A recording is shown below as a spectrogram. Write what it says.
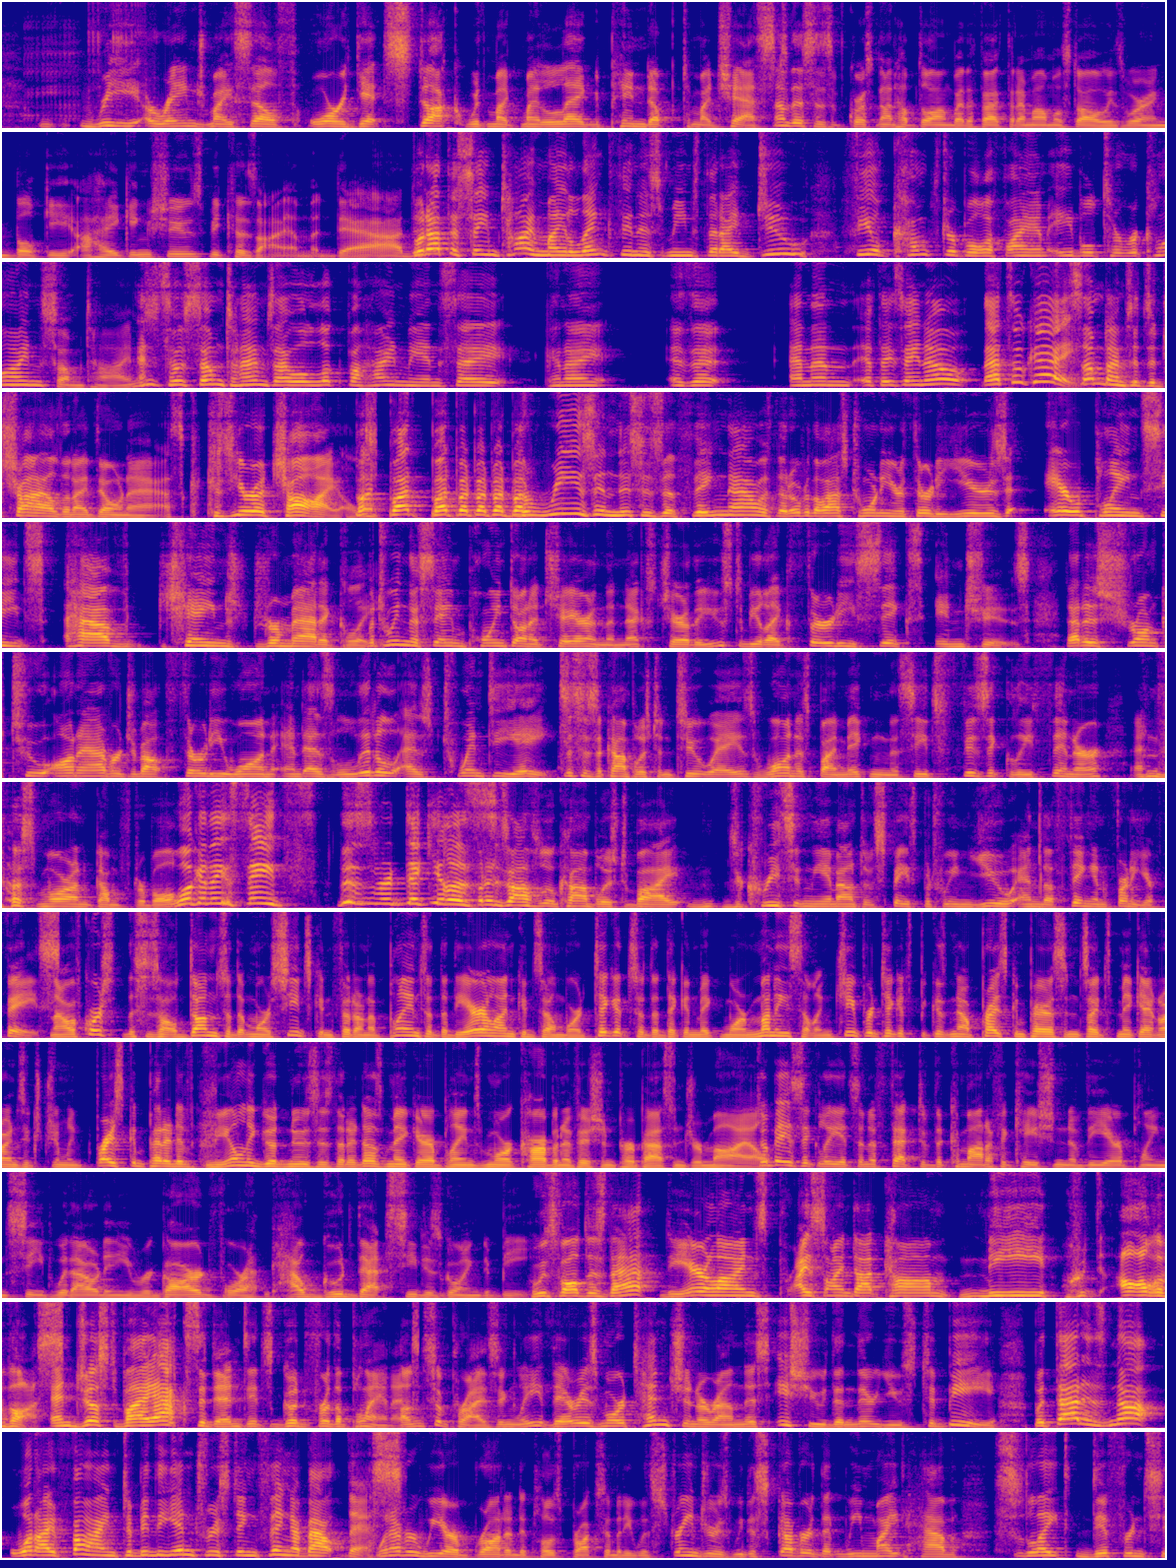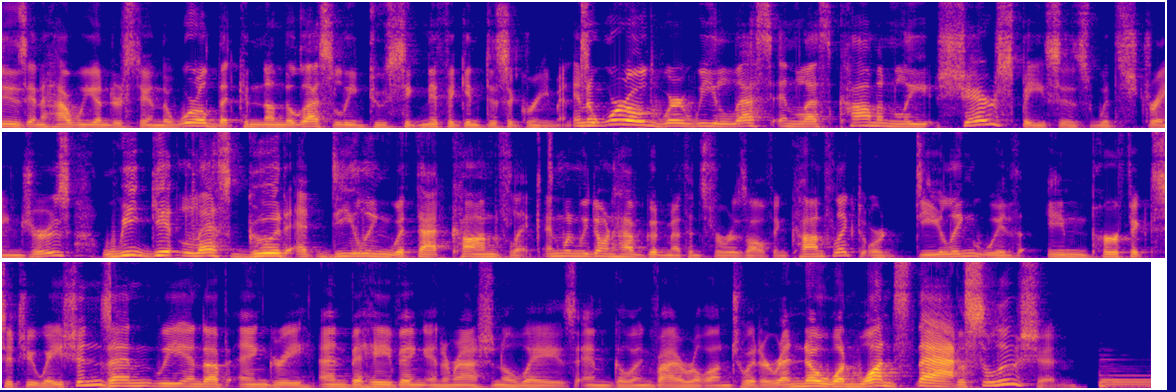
rearrange myself or get stuck with my, my leg pinned up to my chest. Now, this is, of course, not helped along by the fact that I'm almost always wearing bulky hiking shoes because I am a dad. But at the same time, my lengthiness means that I do feel comfortable if I am able to recline sometimes. And so sometimes I will look behind me and say, Can I. Is it. And then if they say no, that's okay. Sometimes it's a child and I don't ask, because you're a child. But, but, but, but, but, but, but, the reason this is a thing now is that over the last 20 or 30 years, airplane seats have changed dramatically. Between the same point on a chair and the next chair, there used to be like 36 inches. That has shrunk to, on average, about 31 and as little as 28. This is accomplished in two ways. One is by making the seats physically thinner and thus more uncomfortable. Look at these seats! This is ridiculous! But it is also accomplished by decreasing the amount of space between you and the thing in front of your face. Now, of course, this is all done so that more seats can fit on a plane, so that the airline can sell more tickets, so that they can make more money selling cheaper tickets, because now price comparison sites make airlines extremely price competitive. And the only good news is that it does make airplanes more carbon efficient per passenger mile. So basically, it's an effect of the commodification of the airplane seat without any regard for how good that seat is going to be. Whose fault is that? The airlines, Priceline.com, me, all of us. And just by accident, it's good for the planet. Unsurprisingly, there is more tension around this issue than there used to be. But that is not what I find to be the interesting thing about this. Whenever we are brought into close proximity with strangers, we discover that we might have slight differences in how we understand the world that can nonetheless lead to significant disagreement. In a world where we less and less commonly share spaces with strangers, we get less good at dealing with that conflict. And when we don't have good methods for resolving conflict or dealing with imperfect situations, then we end up angry and behaving in irrational ways and going viral on Twitter, and no one wants that. The solution?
